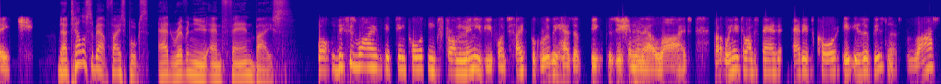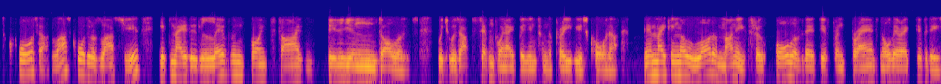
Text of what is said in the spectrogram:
each. Now, tell us about Facebook's ad revenue and fan base. Well, this is why it's important from many viewpoints. Facebook really has a big position in our lives, but we need to understand at its core, it is a business. Last quarter, last quarter of last year, it made $11.5 billion, which was up 7.8 billion from the previous quarter. They're making a lot of money through all of their different brands and all their activities.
